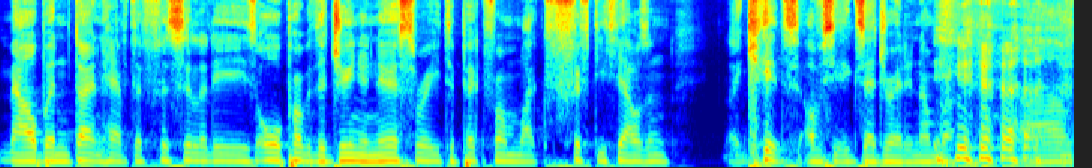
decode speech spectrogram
Melbourne don't have the facilities or probably the junior nursery to pick from, like fifty thousand. Like kids, obviously exaggerated number, um,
